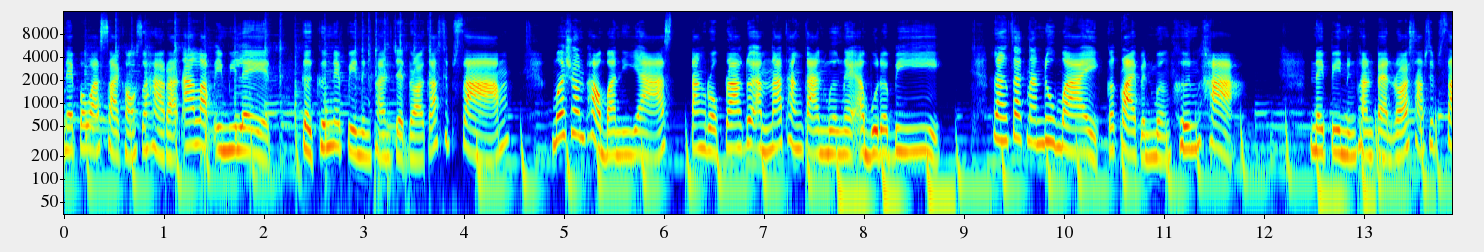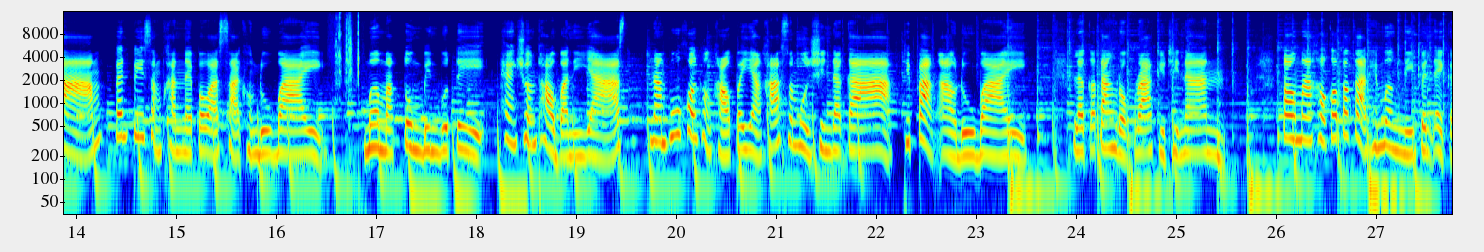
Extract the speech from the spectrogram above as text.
ในประวัติศาสตร์ของสหรัฐอาหรับเอมิเรตเกิดขึ้นในปี 1793 เมื่อชนเผ่าบานิยัสตั้งรกรากด้วยอำนาจทางการเมืองในอาบูดาบี หลังจากนั้นดูไบก็กลายเป็นเมืองขึ้นค่ะ ในปี 1833 เป็นปีสำคัญในประวัติศาสตร์ของดูไบ เมื่อมักตุมบินบุติ แห่งชนเผ่าบานิยัสนำผู้คนของเขาไปอยังคาบสมุทรชินดากาที่ปากอ่าวดูไบ แล้วก็ตั้งรกรากอยู่ที่นั่น ต่อมาเขาก็ประกาศให้เมืองนี้เป็นเอก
